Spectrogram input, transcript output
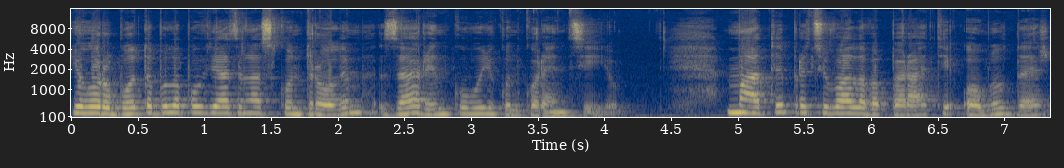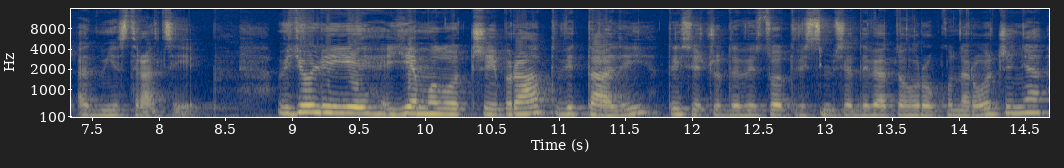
Його робота була пов'язана з контролем за ринковою конкуренцією. Мати працювала в апараті облдержадміністрації. В Юлії є молодший брат Віталій 1989 року народження,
